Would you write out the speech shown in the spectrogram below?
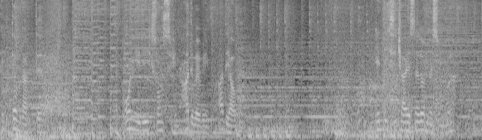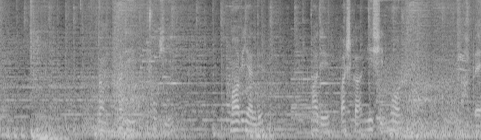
Tekte bıraktı. 17x 10 spin. Hadi bebeğim. Hadi yavrum. 50x hikayesine dönmesin bu. Lan hadi. Çok iyi. Mavi geldi. Hadi. Başka. Yeşil, mor. Ah be.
